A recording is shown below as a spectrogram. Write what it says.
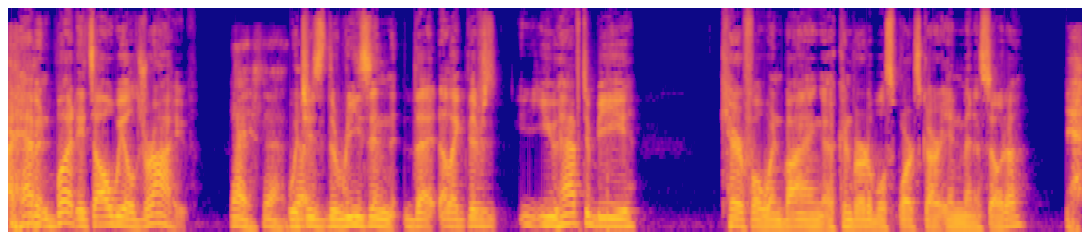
I haven't, but it's all wheel drive, Nice, yeah. which That- is the reason that like there's you have to be careful when buying a convertible sports car in Minnesota yeah.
